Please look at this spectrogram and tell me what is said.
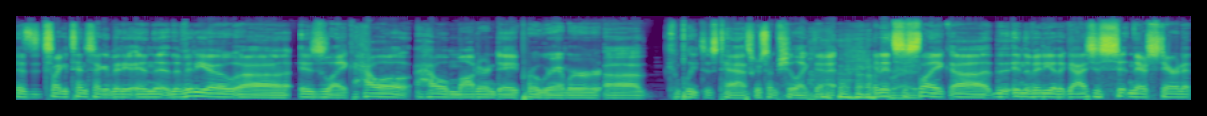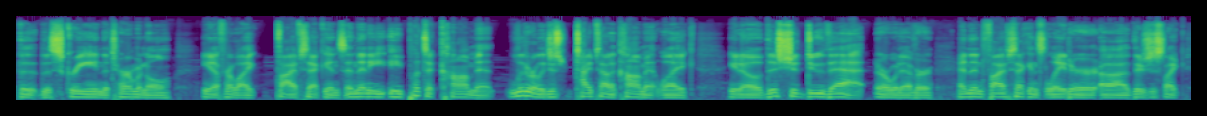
it's, like a 10 second video, and the, the video uh, is like how a, how a modern day programmer uh, completes his task or some shit like that. and it's just like uh, the, in the video, the guy's just sitting there staring at the, the screen, the terminal, you know, for like five seconds, and then he he puts a comment, literally just types out a comment like, you know, this should do that or whatever, and then five seconds later, uh, there's just like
